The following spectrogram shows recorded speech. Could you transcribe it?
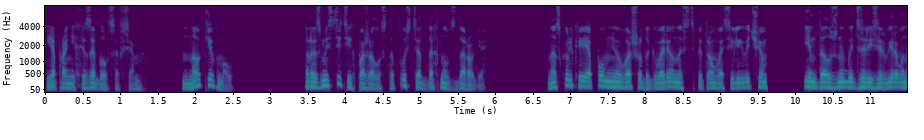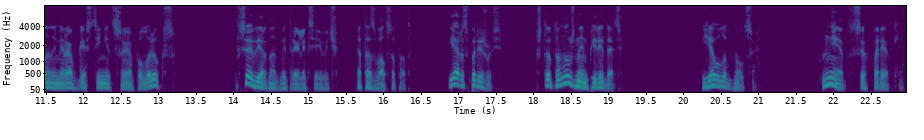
Я про них и забыл совсем, но кивнул. «Разместите их, пожалуйста, пусть отдохнут с дороги. Насколько я помню вашу договоренность с Петром Васильевичем, им должны быть зарезервированы номера в гостинице «Полулюкс». «Все верно, Дмитрий Алексеевич», — отозвался тот. «Я распоряжусь. Что-то нужно им передать?» Я улыбнулся. «Нет, все в порядке.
